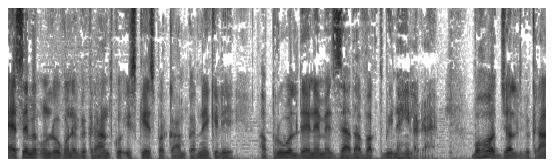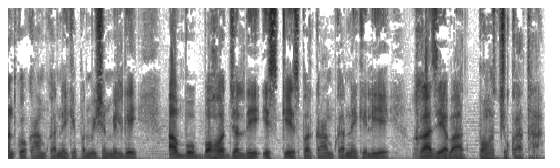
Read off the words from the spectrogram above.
ऐसे में उन लोगों ने विक्रांत को इस केस पर काम करने के लिए अप्रूवल देने में ज़्यादा वक्त भी नहीं लगाया। बहुत जल्द विक्रांत को काम करने की परमिशन मिल गई। अब वो बहुत जल्द इस केस पर काम करने के लिए गाजियाबाद पहुँच चुका था।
